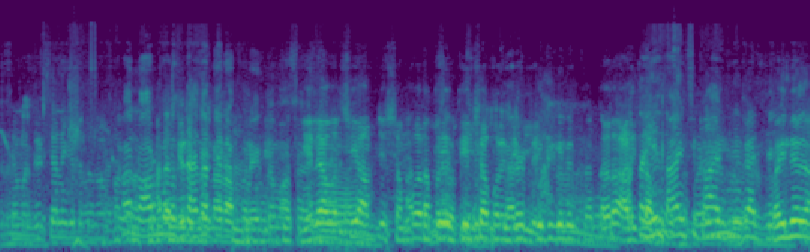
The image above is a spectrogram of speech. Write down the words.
त्यामुळे दीडशेने गेलं तर हा नॉर्मल करणार आपण एकदम असं गेल्या वर्षी आमचे शंभर ते तीनशे पर्यंत किती गेले? तर अडीच लाख पहिलं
